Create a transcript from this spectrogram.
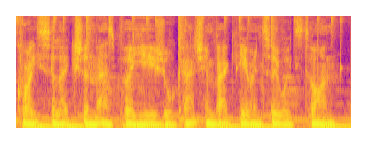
Great selection as per usual. Catching back here in two weeks' time.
